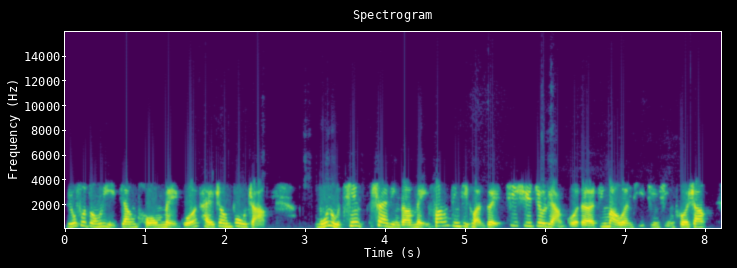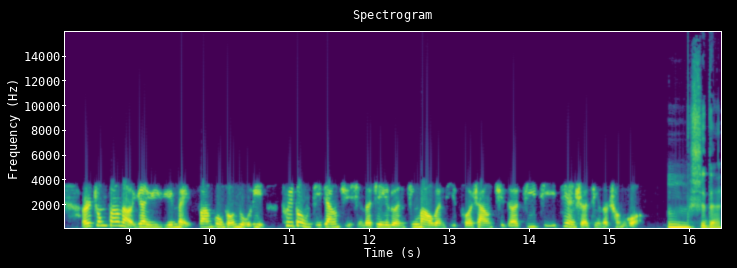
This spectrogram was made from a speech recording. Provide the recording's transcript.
刘副总理将同美国财政部长姆努钦率领的美方经济团队继续就两国的经贸问题进行磋商。而中方呢，愿意与美方共同努力，推动即将举行的这一轮经贸问题磋商取得积极建设性的成果。嗯，是的，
